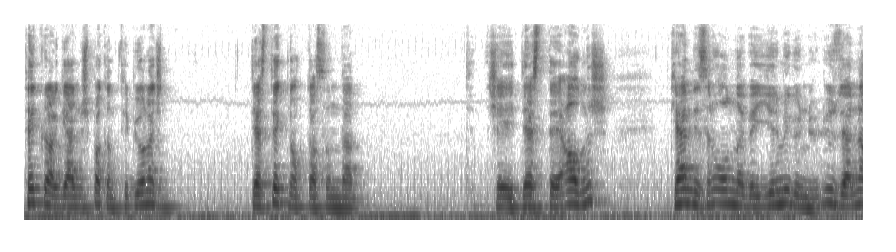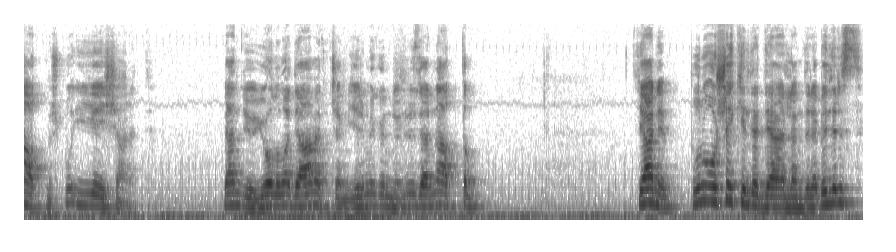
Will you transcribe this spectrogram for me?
tekrar gelmiş bakın Fibonacci destek noktasından şeyi desteği almış. Kendisini 10 ve 20 günlüğün üzerine atmış. Bu iyiye işaret. Ben diyor yoluma devam edeceğim. 20 günlüğün üzerine attım. Yani bunu o şekilde değerlendirebiliriz.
